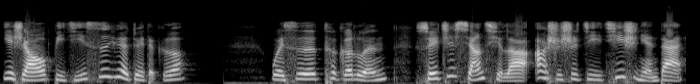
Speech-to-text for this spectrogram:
一首比吉斯乐队的歌，韦斯特格伦随之想起了二十世纪七十年代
